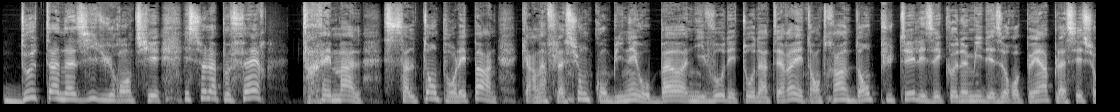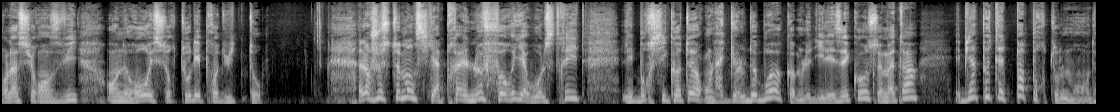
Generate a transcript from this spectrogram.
d'euthanasie du rentier. Et cela peut faire très mal. Sale temps pour l'épargne, car l'inflation combinée au bas niveau des taux d'intérêt est en train d'amputer les économies des Européens placés sur l'assurance vie en euros et sur tous les produits de taux. Alors justement, si après l'euphorie à Wall Street, les boursicoteurs ont la gueule de bois, comme le dit les échos ce matin, eh bien peut-être pas pour tout le monde.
